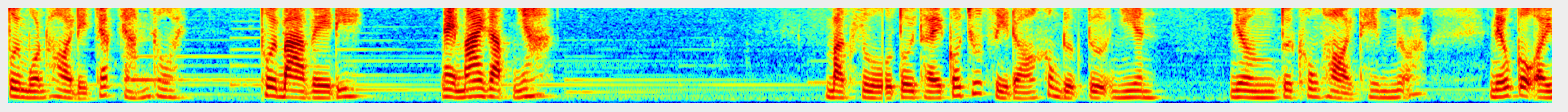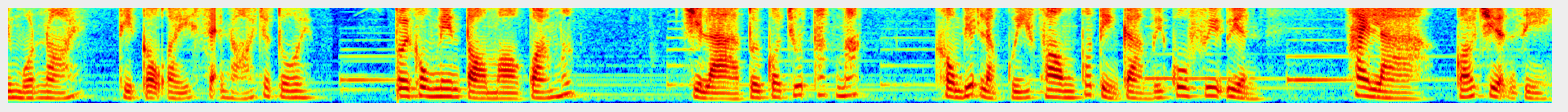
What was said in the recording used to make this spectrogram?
Tôi muốn hỏi để chắc chắn thôi. Thôi bà về đi. Ngày mai gặp nhá. Mặc dù tôi thấy có chút gì đó không được tự nhiên, nhưng tôi không hỏi thêm nữa. Nếu cậu ấy muốn nói, thì cậu ấy sẽ nói cho tôi. Tôi không nên tò mò quá mức. Chỉ là tôi có chút thắc mắc. Không biết là Quý Phong có tình cảm với cô Phi Uyển hay là có chuyện gì.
